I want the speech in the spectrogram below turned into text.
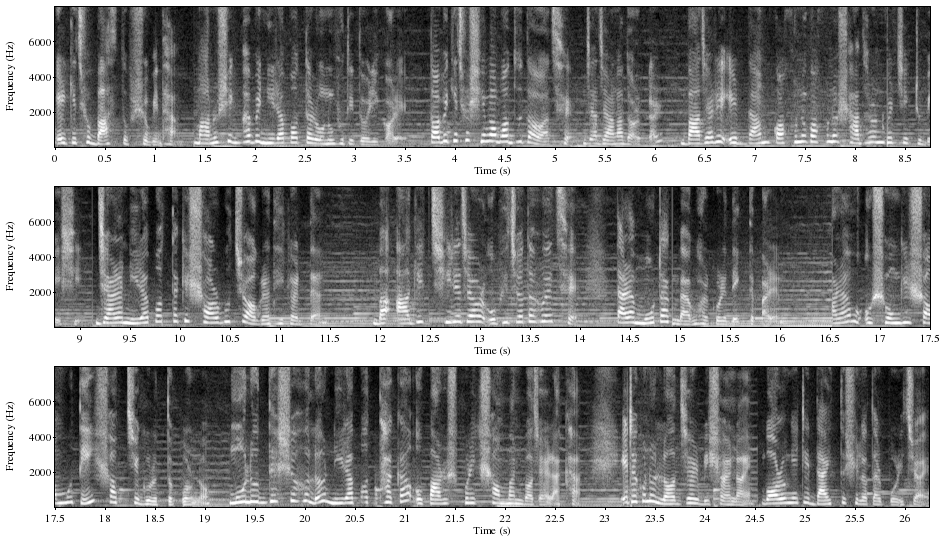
এর কিছু বাস্তব সুবিধা। মানসিকভাবে নিরাপত্তার অনুভূতি তৈরি করে। তবে কিছু সীমাবদ্ধতাও আছে, যা জানা দরকার। বাজারে এর দাম কখনো কখনো সাধারণের চেয়ে একটু বেশি। যারা নিরাপত্তাকে সর্বোচ্চ অগ্রাধিকার দেন বা আগে ছিঁড়ে যাওয়ার অভিজ্ঞতা হয়েছে, তারা মোটা ব্যবহার করে দেখতে পারেন। আরাম ও সঙ্গীর সম্মতি সবচেয়ে গুরুত্বপূর্ণ। মূল উদ্দেশ্য হলো নিরাপদ থাকা ও পারস্পরিক সম্মান বজায় রাখা। এটা কোনো লজ্জার বিষয় নয়, বরং এটি দায়িত্বশীলতার পরিচয়।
